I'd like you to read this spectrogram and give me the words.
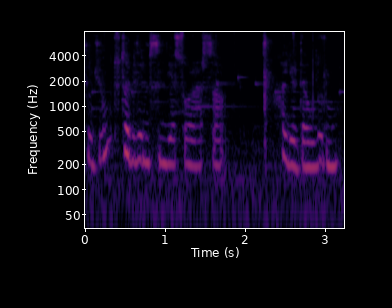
çocuğumu tutabilir misin diye sorarsa, hayır de olur mu?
